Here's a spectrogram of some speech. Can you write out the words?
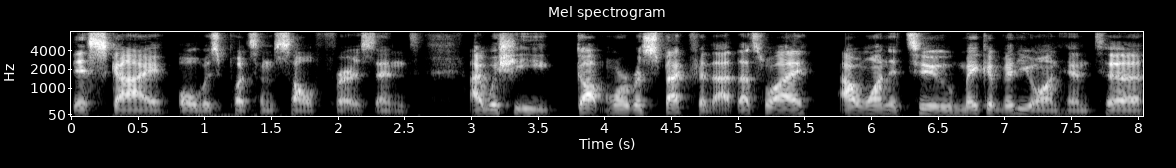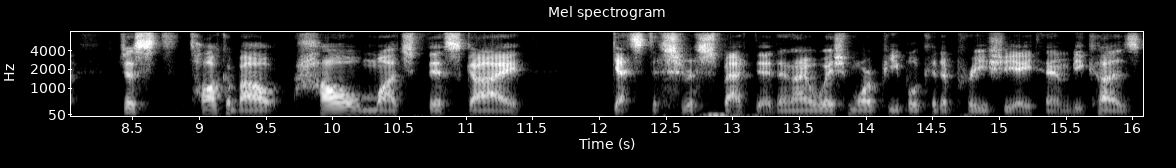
this guy always puts himself first. And I wish he got more respect for that. That's why I wanted to make a video on him to just talk about how much this guy gets disrespected. And I wish more people could appreciate him because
